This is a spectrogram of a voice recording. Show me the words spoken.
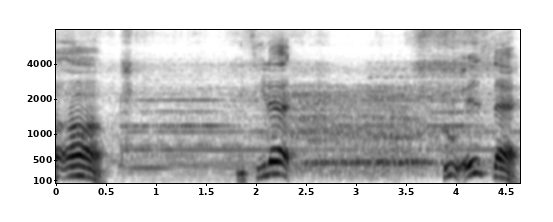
Uh-uh. You see that? Who is that?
